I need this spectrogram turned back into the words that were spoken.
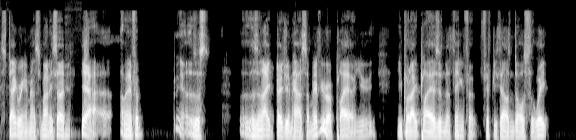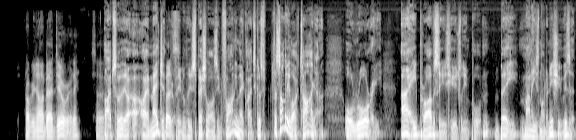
staggering amounts of money. So, yep. yeah, uh, I mean, if a, you know, there's a, there's an eight bedroom house somewhere, if you're a player and you, you put eight players in the thing for $50,000 for the week, probably not a bad deal, really. So oh, absolutely, I, I imagine there are people who specialise in finding that clothes because for somebody like Tiger or Rory, a privacy is hugely important. B money's not an issue, is it?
